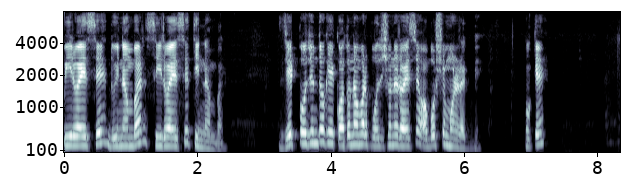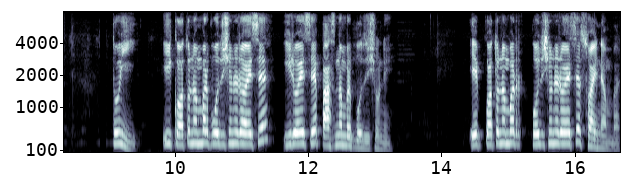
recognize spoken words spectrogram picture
বি রয়েছে দুই নাম্বার সি রয়েছে তিন নাম্বার জেড পর্যন্ত কে কত নাম্বার পজিশনে রয়েছে, অবশ্যই মনে রাখবে ওকে তো ই ই কত নাম্বার পজিশনে রয়েছে ই রয়েছে পাঁচ নাম্বার পজিশনে এফ কত নাম্বার পজিশনে রয়েছে, ছয় নাম্বার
